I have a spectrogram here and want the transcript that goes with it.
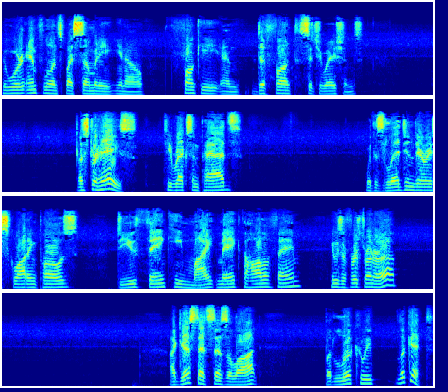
who were influenced by so many, you know, funky and defunct situations. Lester Hayes, T Rex in pads, with his legendary squatting pose. Do you think he might make the Hall of Fame? He was a first runner up. I guess that says a lot. But look who he look at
